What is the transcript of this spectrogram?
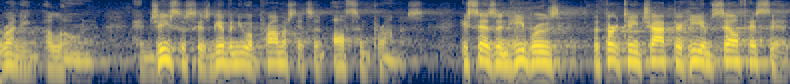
running alone. And Jesus has given you a promise. It's an awesome promise. He says in Hebrews, the 13th chapter, He Himself has said,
